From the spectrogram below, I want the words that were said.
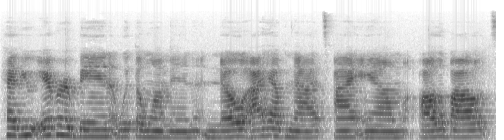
have you ever been with a woman? No I have not. I am all about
